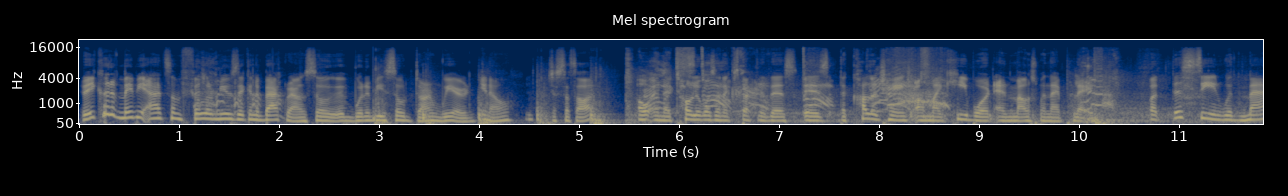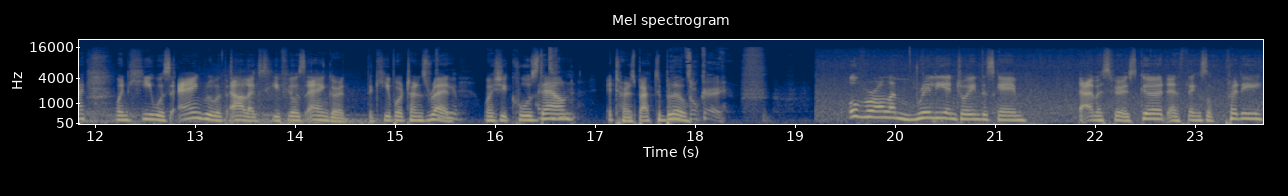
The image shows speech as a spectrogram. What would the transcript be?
They could have maybe add some filler music in the background so it wouldn't be so darn weird, you know, just a thought. Oh, and I totally wasn't expecting this, is the color change on my keyboard and mouse when I play. But this scene with Mac, when he was angry with Alex, he feels angered. The keyboard turns red. When she cools down, it turns back to blue. It's okay. Overall, I'm really enjoying this game. The atmosphere is good and things look pretty.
